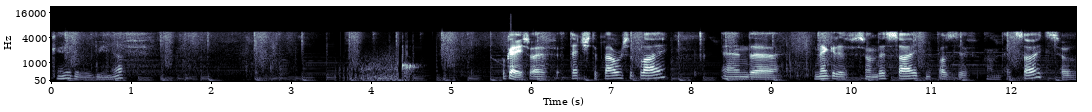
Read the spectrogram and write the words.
Okay, that will be enough. Okay, so I've attached the power supply and uh, negatives on this side and positive on that side. So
